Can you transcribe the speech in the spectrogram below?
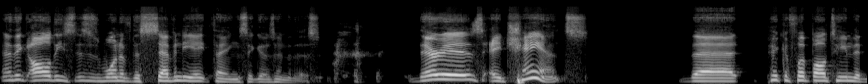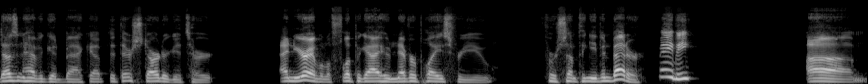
And I think all these, this is one of the 78 things that goes into this. there is a chance that pick a football team that doesn't have a good backup, that their starter gets hurt, and you're able to flip a guy who never plays for you for something even better. Maybe. Um,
